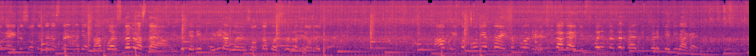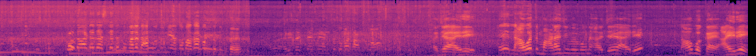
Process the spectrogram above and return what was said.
बघा इथं स्वतःचा रस्ता आहे. हा त्याचा पर्सनल रस्ता आहे हा. इथं त्याने खडी टाकला नाही स्वतः पर्सनल रस्त्यावर आहे. हा इथं कोण येत नाही? इथं कोण? ह्याची जागा आहे. जिथपर्यंत नजर जाईल तिथपर्यंत त्याची जागा आहे. खोटं वाटत असलं तर तुम्हाला दाखवतो तुम्ही आता बघा फक्त तुम्ही. अजय आयरे ए नावत मानाची बघ ना अजय आयरे नाव बघ काय आयरे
